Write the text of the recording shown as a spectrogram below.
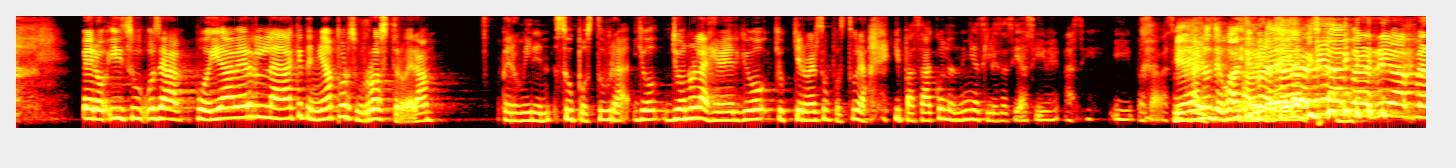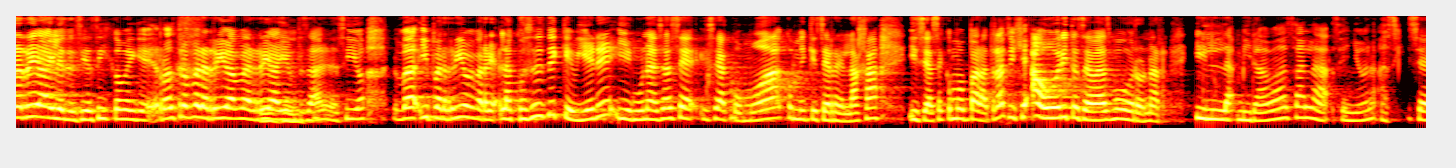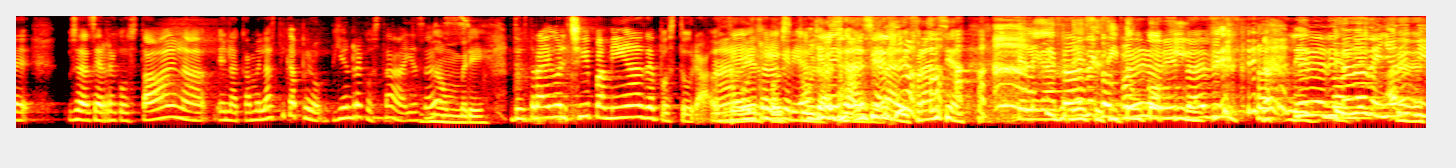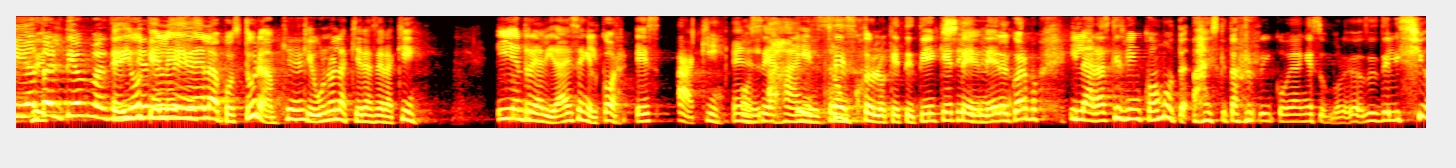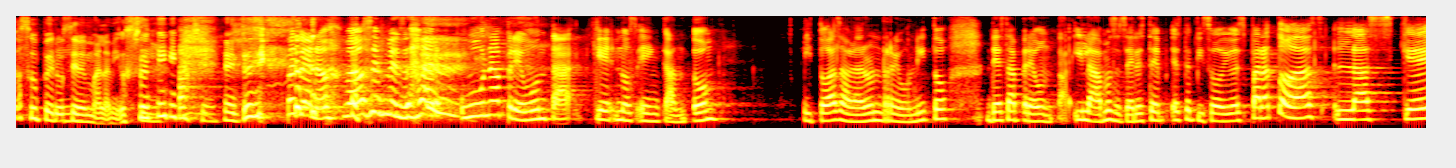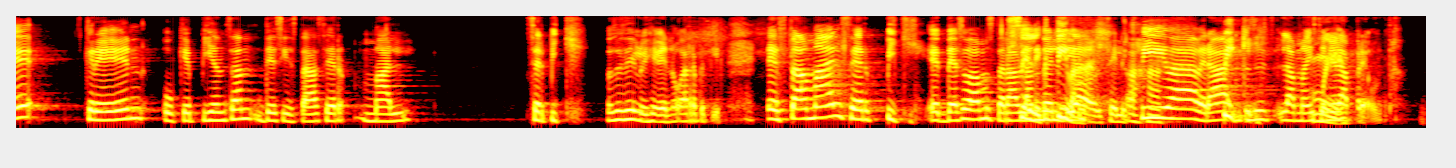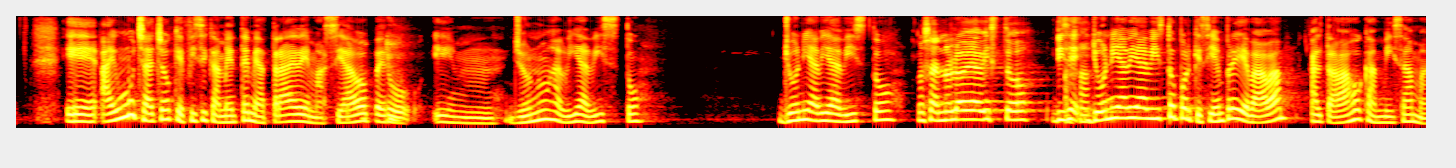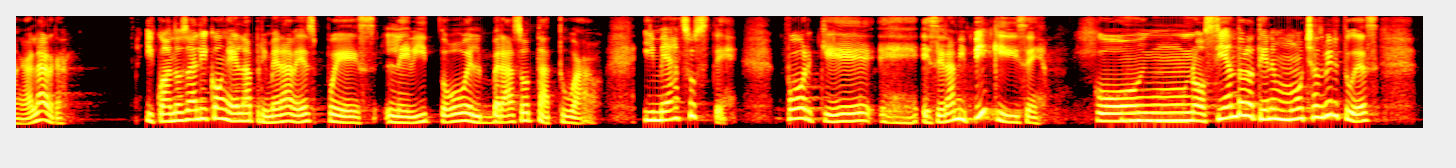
pero, y su, o sea, podía ver la edad que tenía por su rostro, ¿verdad? Pero miren, su postura, yo, yo no la dejé ver, yo, yo quiero ver su postura. Y pasaba con las niñas y les hacía así, así, y pasaba así. Mira, nos dejó así para, para, arriba, para arriba, para arriba, y les decía así, como que rostro para arriba, para arriba, y empezaban así yo, y para arriba, para arriba. La cosa es de que viene y en una de esas se, se acomoda, como que se relaja y se hace como para atrás. Y dije, ahorita se va a desmoronar. Y la, mirabas a la señora así, se o sea, se recostaba en la, en la cama elástica, pero bien recostada, ya sabes. No, hombre. Entonces traigo el chip, amigas, de postura. Ah, okay, postura. Quería. Qué elegancia la de Francia. Qué elegancia. Necesito un cojín. Necesito una señora en mi vida todo el tiempo. Así, Te digo que leí de la postura, ¿Qué? que uno la quiere hacer aquí. Y en realidad es en el core, es aquí. En o el, sea, ajá, es el esto lo que te tiene que Sí. tener el cuerpo. Y la verdad es que es bien cómodo. Ay, es que tan rico, vean eso, por Dios, es delicioso, pero se ve mal, amigos. Entonces, Pues bueno, vamos a empezar. Una pregunta que nos encantó y todas hablaron re bonito de esa pregunta y la vamos a hacer este, este episodio. Es para todas las que creen o que piensan de si está a ser mal ser picky. No sé si lo dije bien, lo voy a repetir. Está mal ser picky. Eh, De eso vamos a estar hablando el Selectiva. día de. Selectiva, ¿verdad? Picky. Entonces la maíz tiene la pregunta. Eh, hay un muchacho que físicamente me atrae demasiado, pero em, yo no había visto, yo ni había visto, O sea, no lo había visto. dice, Ajá. yo ni había visto porque siempre llevaba al trabajo camisa manga larga. Y cuando salí con él la primera vez, pues le vi todo el brazo tatuado y me asusté porque eh, ese era mi piqui, dice. Conociéndolo tiene muchas virtudes,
